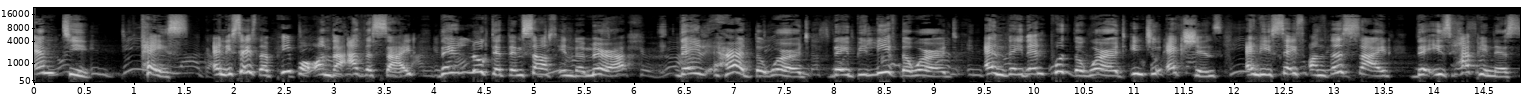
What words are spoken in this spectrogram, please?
empty case. And he says the people on the other side, they looked at themselves in the mirror, they heard the word, they believed the word, and they then put the word into actions. And he says on this side, there is happiness.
